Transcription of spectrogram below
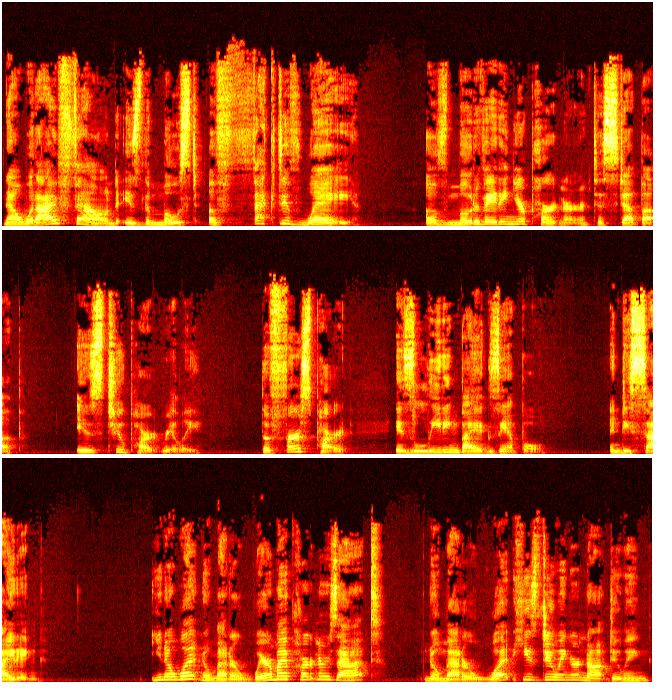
Now, what I've found is the most effective way of motivating your partner to step up is two part, really. The first part is leading by example and deciding, you know what, no matter where my partner's at, no matter what he's doing or not doing,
